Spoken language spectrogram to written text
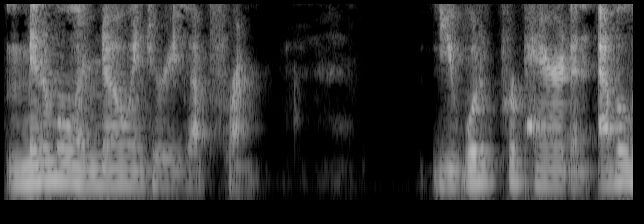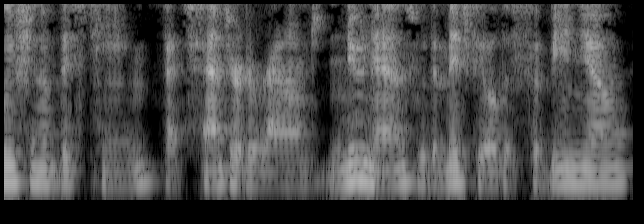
minimal or no injuries up front, you would have prepared an evolution of this team that's centered around Nunez with a midfield of Fabinho,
